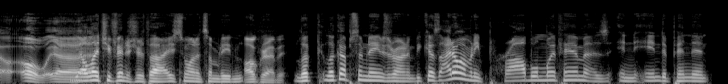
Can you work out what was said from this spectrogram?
Uh, oh, uh, Yeah, I'll let you finish your thought. I just wanted somebody to I'll grab it. look look up some names around him because I don't have any problem with him as an independent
